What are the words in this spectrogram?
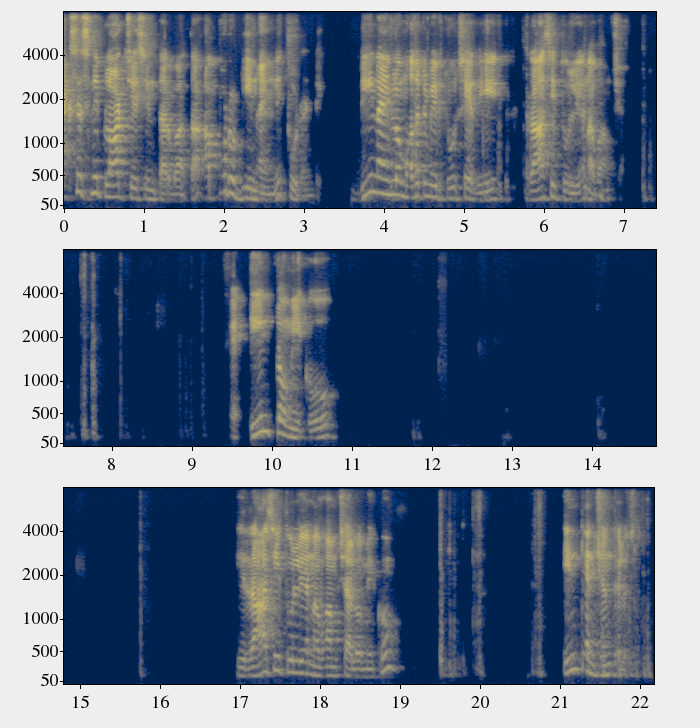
యాక్సెస్ని ప్లాట్ చేసిన తర్వాత అప్పుడు డి నైన్ని చూడండి. డి నైన్లో మొదట మీరు చూసేది రాశి తుల్య నవాంశం. దీంట్లో మీకు ఈ రాశి తుల్య నవాంశాలో మీకు ఇంటెన్షన్ తెలుస్తుంది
